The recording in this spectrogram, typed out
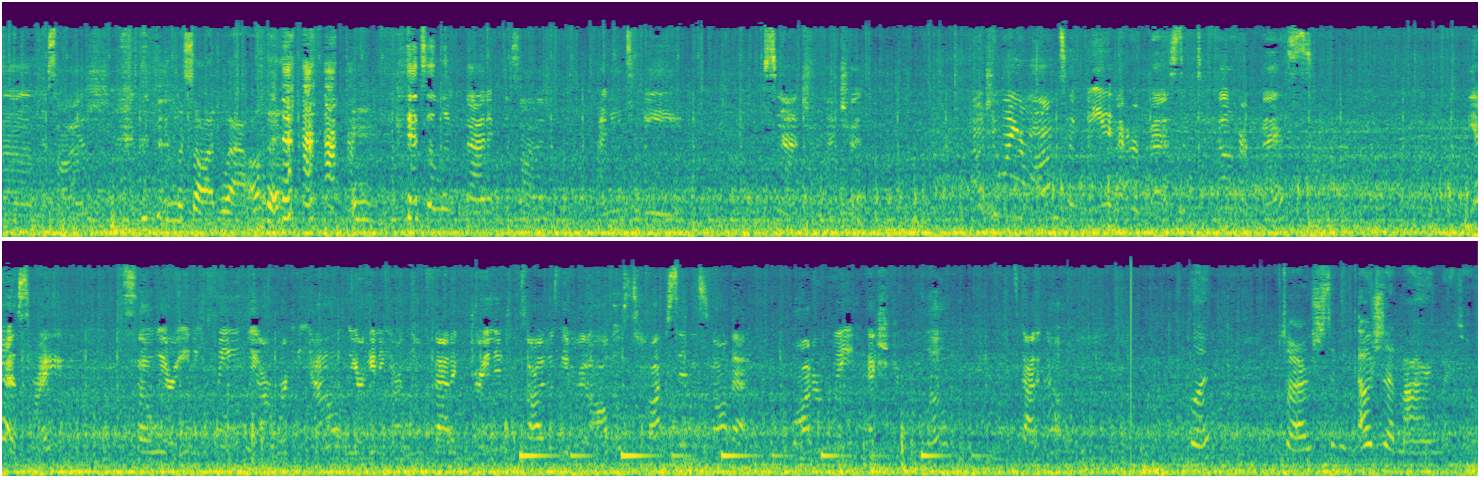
Uh, massage. Massage. Wow. it's a lymphatic massage. I need to be snatched for my trip. Don't you want your mom to be at her best and to feel her best? Yes, right? So we are eating clean, we are working out, we are getting our lymphatic drainage massages, getting rid of all those toxins and all that water weight, extra flow. It's gotta go. what? Sorry, I was just I was just admiring myself.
